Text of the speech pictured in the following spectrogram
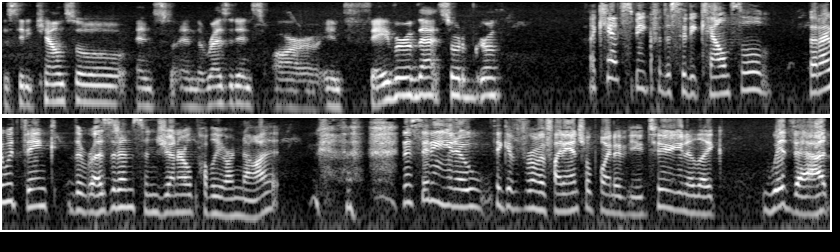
the city council and, and the residents are in favor of that sort of growth? I can't speak for the city council, but I would think the residents in general probably are not. the city, you know, think of it from a financial point of view too, you know, like with that,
